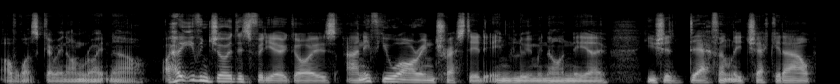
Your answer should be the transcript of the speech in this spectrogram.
of what's going on right now. I hope you've enjoyed this video guys and if you are interested in Luminar Neo you should definitely check it out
